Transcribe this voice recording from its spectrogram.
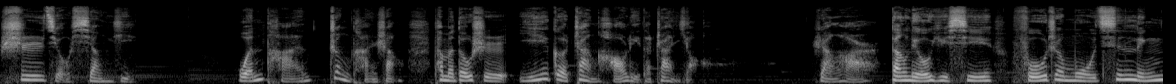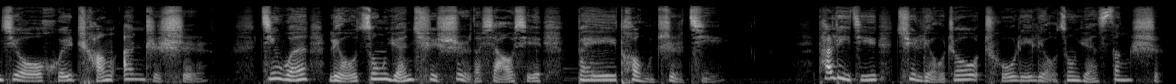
诗酒相忆。文坛、政坛上，他们都是一个战壕里的战友。然而，当刘禹锡扶着母亲灵柩回长安之时，今闻柳宗元去世的消息，悲痛至极。他立即去柳州处理柳宗元丧事，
